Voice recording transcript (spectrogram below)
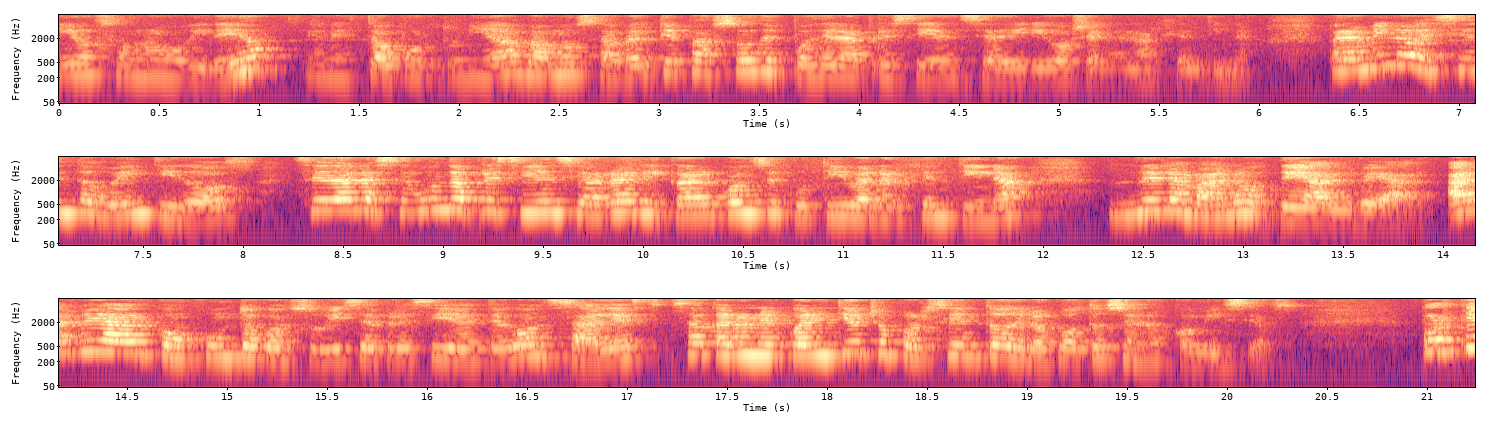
bienvenidos a un nuevo video. En esta oportunidad vamos a ver qué pasó después de la presidencia de Irigoyen en Argentina. Para 1922 se da la segunda presidencia radical consecutiva en Argentina de la mano de Alvear. Alvear, conjunto con su vicepresidente González, sacaron el 48% de los votos en los comicios. ¿Por qué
